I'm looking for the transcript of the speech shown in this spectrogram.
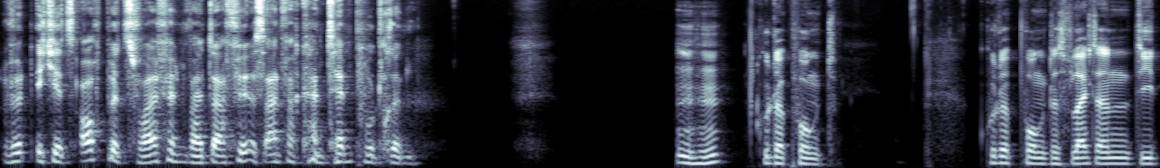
würde ich jetzt auch bezweifeln, weil dafür ist einfach kein Tempo drin. Mhm, guter Punkt. Guter Punkt, dass vielleicht an die,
